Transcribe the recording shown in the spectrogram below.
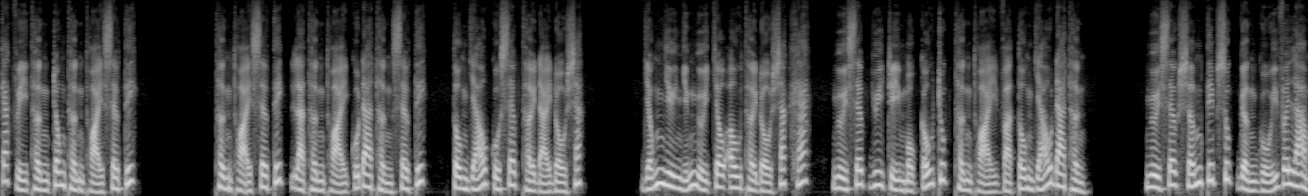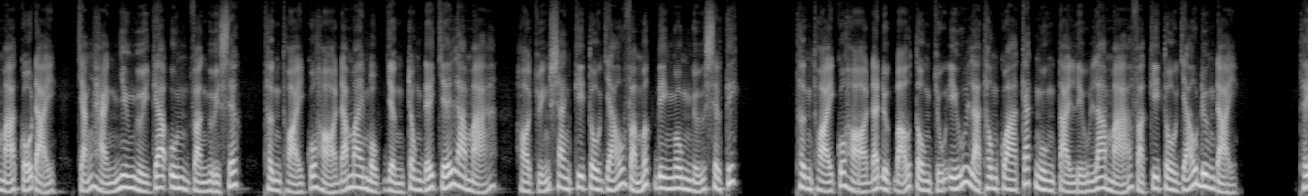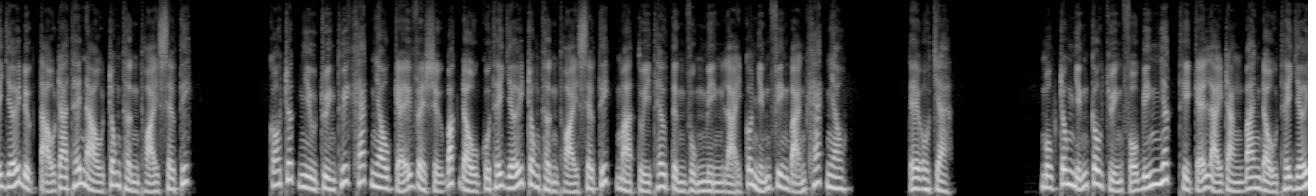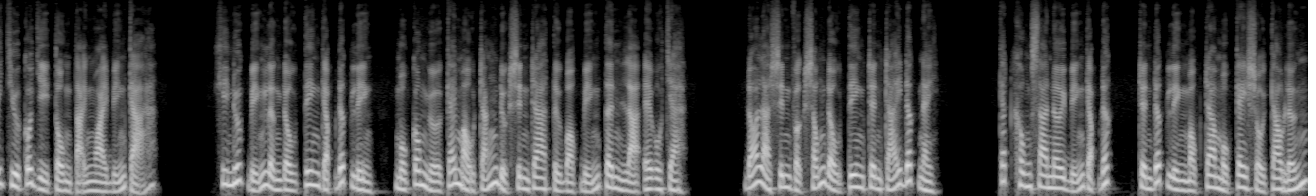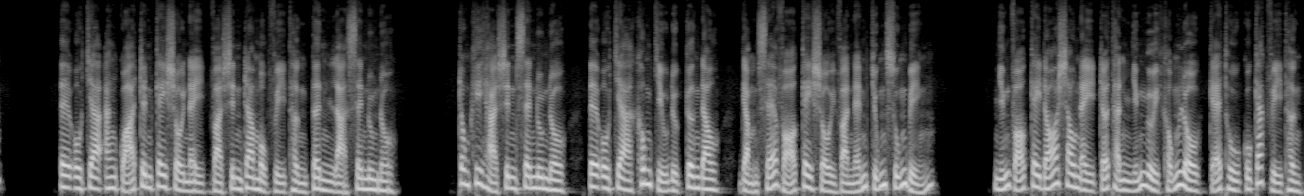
Các vị thần trong thần thoại Celtic Thần thoại Celtic là thần thoại của đa thần Celtic, tôn giáo của Xeo thời đại đồ sắt. Giống như những người châu Âu thời đồ sắt khác, người Xeo duy trì một cấu trúc thần thoại và tôn giáo đa thần. Người Xeo sớm tiếp xúc gần gũi với La Mã cổ đại, chẳng hạn như người Gaun và người Celt, thần thoại của họ đã mai một dần trong đế chế La Mã, họ chuyển sang Kitô giáo và mất đi ngôn ngữ Celtic. Thần thoại của họ đã được bảo tồn chủ yếu là thông qua các nguồn tài liệu La Mã và Kitô giáo đương đại. Thế giới được tạo ra thế nào trong thần thoại Celtic? Có rất nhiều truyền thuyết khác nhau kể về sự bắt đầu của thế giới trong thần thoại Celtic mà tùy theo từng vùng miền lại có những phiên bản khác nhau. Eocha Một trong những câu chuyện phổ biến nhất thì kể lại rằng ban đầu thế giới chưa có gì tồn tại ngoài biển cả. Khi nước biển lần đầu tiên gặp đất liền, một con ngựa cái màu trắng được sinh ra từ bọt biển tên là Eocha. Đó là sinh vật sống đầu tiên trên trái đất này. Cách không xa nơi biển gặp đất, trên đất liền mọc ra một cây sồi cao lớn. Eocha ăn quả trên cây sồi này và sinh ra một vị thần tên là Senuno. Trong khi hạ sinh Senuno, Eocha không chịu được cơn đau, gặm xé vỏ cây sồi và ném chúng xuống biển. Những vỏ cây đó sau này trở thành những người khổng lồ, kẻ thù của các vị thần.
